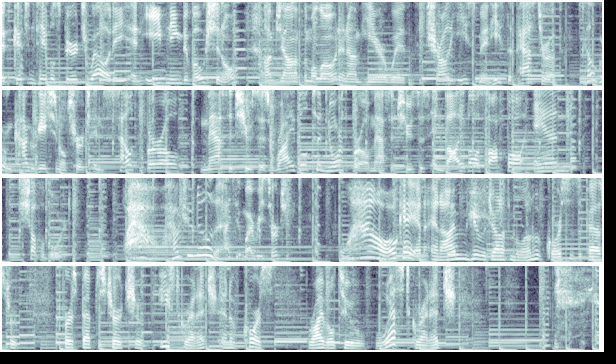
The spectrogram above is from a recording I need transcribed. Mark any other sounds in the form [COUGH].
It's Kitchen Table Spirituality, an evening devotional. I'm Jonathan Malone, and I'm here with Charlie Eastman. He's the pastor of Pilgrim Congregational Church in Southborough, Massachusetts, rival to Northborough, Massachusetts, in volleyball, softball, and shuffleboard. Wow, how'd you know that? I did my research. Wow, okay, and, and I'm here with Jonathan Malone, who, of course, is the pastor of First Baptist Church of East Greenwich, and of course, rival to West Greenwich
